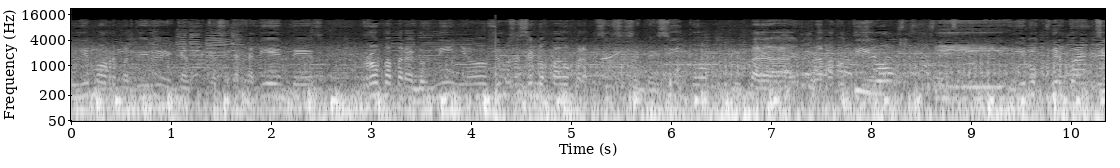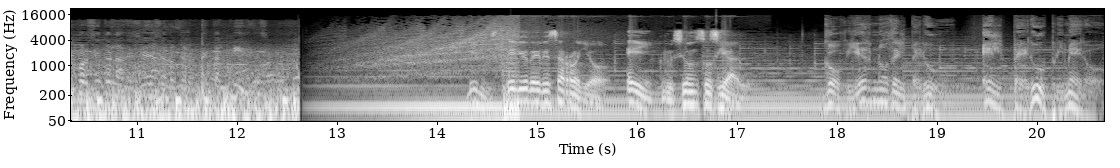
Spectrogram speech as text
pudimos repartir eh, cas- casitas calientes, ropa para los niños, pudimos hacer los pagos para presión 65, para el programa contigo y Ministerio de Desarrollo e Inclusión Social. Gobierno del Perú. El Perú primero.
